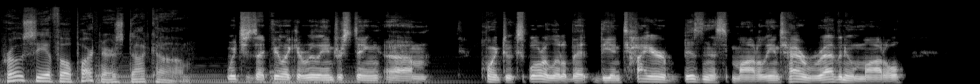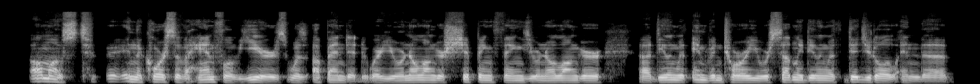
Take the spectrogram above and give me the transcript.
ProCFOPartners.com. Which is, I feel like, a really interesting um, point to explore a little bit. The entire business model, the entire revenue model, almost in the course of a handful of years, was upended, where you were no longer shipping things, you were no longer uh, dealing with inventory, you were suddenly dealing with digital and the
